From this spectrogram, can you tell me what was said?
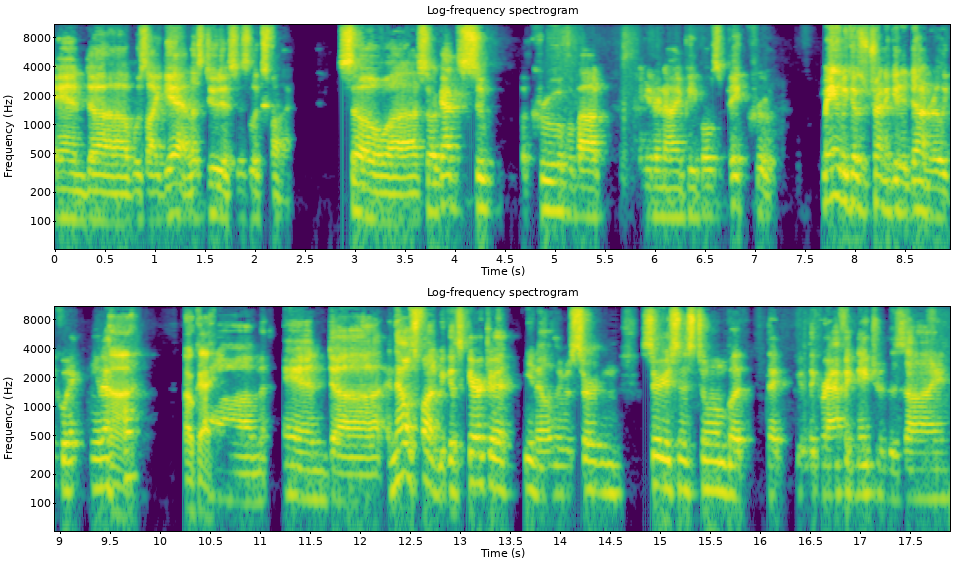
and uh, was like, "Yeah, let's do this. This looks fun." So, uh, so I got to soup a crew of about eight or nine people. It's a big crew, mainly because we're trying to get it done really quick, you know. Uh, okay. Um, and uh, and that was fun because the character had, you know, there was certain seriousness to him, but that, the graphic nature of the design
